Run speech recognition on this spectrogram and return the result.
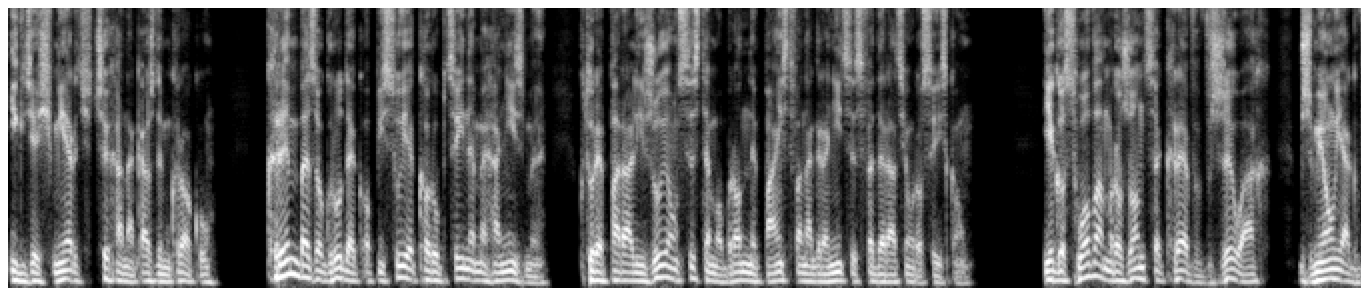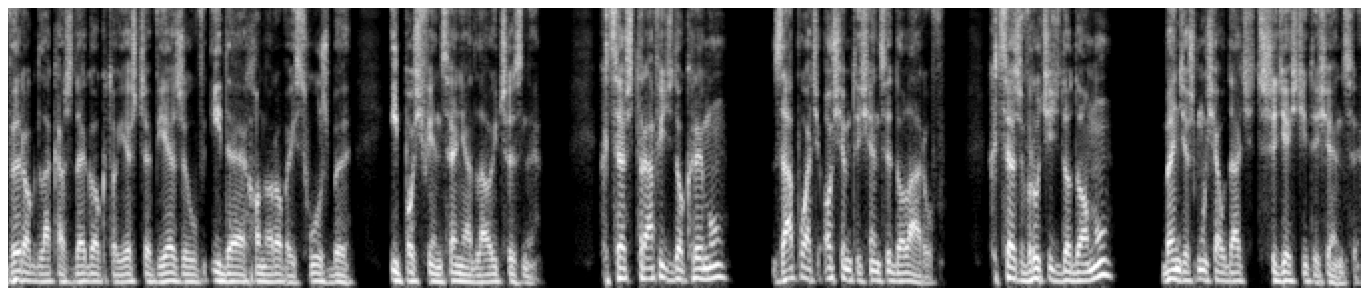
i gdzie śmierć czyha na każdym kroku, Krym bez ogródek opisuje korupcyjne mechanizmy, które paraliżują system obronny państwa na granicy z Federacją Rosyjską. Jego słowa mrożące krew w żyłach brzmią jak wyrok dla każdego, kto jeszcze wierzył w ideę honorowej służby i poświęcenia dla ojczyzny. Chcesz trafić do Krymu? Zapłać 8 tysięcy dolarów. Chcesz wrócić do domu? Będziesz musiał dać 30 tysięcy.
